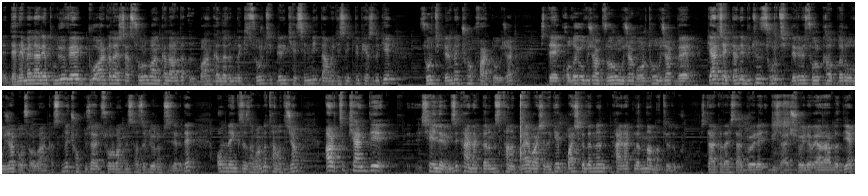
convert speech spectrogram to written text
e, denemeler yapılıyor ve bu arkadaşlar soru bankalarda bankalarındaki soru tipleri kesinlikle ama kesinlikle piyasadaki soru tiplerinden çok farklı olacak. İşte kolay olacak, zor olacak, orta olacak ve gerçekten de bütün soru tipleri ve soru kalıpları olacak o soru bankasında. Çok güzel bir soru bankası hazırlıyorum sizlere de. Onu en kısa zamanda tanıtacağım. Artık kendi şeylerimizi, kaynaklarımızı tanıtmaya başladık. Hep başkalarının kaynaklarını anlatıyorduk. İşte arkadaşlar böyle güzel, şöyle ve yararlı diye.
